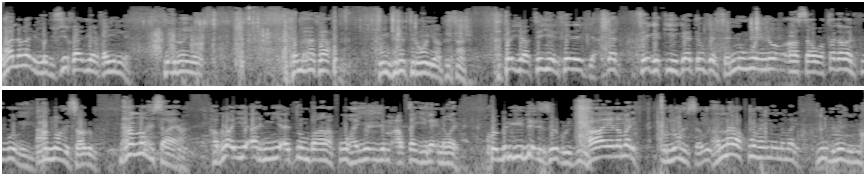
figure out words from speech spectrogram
وأنا مري اللي بسيقه دي قايل لي. فما كاحنا kaa kuntilatir way yaabtay saar hadda yaabtay yeelkadeeda hadaad faygarkii igaada u garsan nin weyn oo aasaa wata qabaan kugu ogeyn maxaad noo haysaa adigu maxaad noo hisaaya hablo iyo armiyo adduun baana kuu haya iyo macalqayile ina mari kuwa berigii lixdiisa la guydiin haa ina mari ma noo haysaa annaga kuu hayna ina mari muu dhiman yihiin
